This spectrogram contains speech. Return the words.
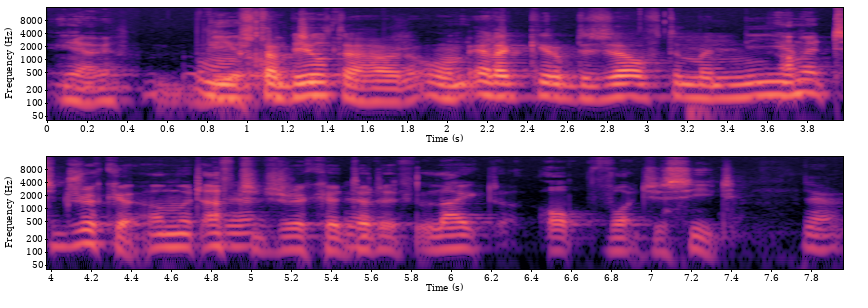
ja, Om goed stabiel te houden, om elke keer op dezelfde manier... Om het te drukken, om het af te drukken, ja. dat het lijkt op wat je ziet. Ja.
